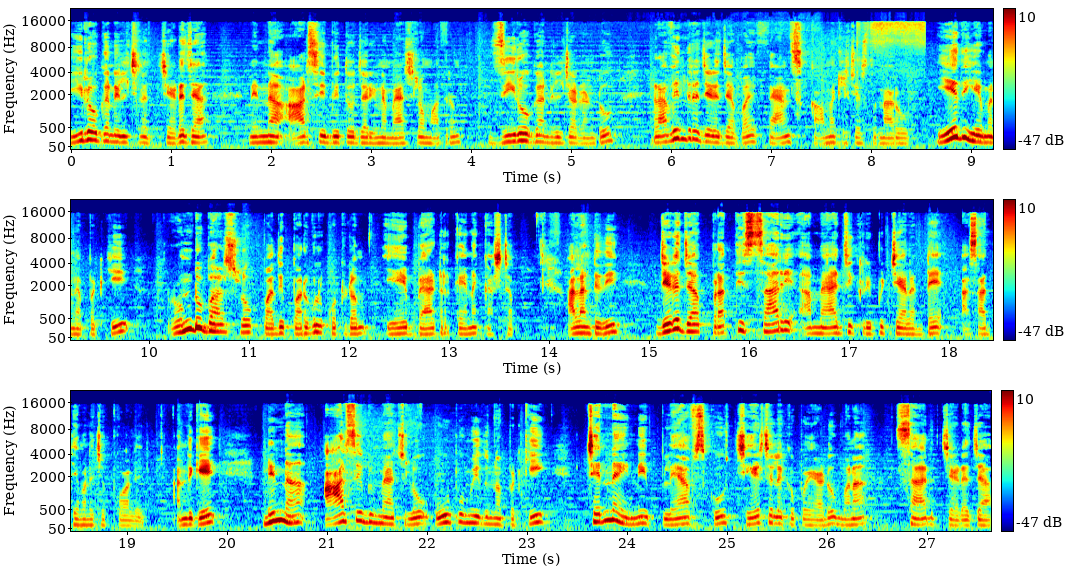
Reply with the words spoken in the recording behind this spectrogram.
హీరోగా నిలిచిన జడేజా నిన్న ఆర్సీబీతో జరిగిన మ్యాచ్లో మాత్రం జీరోగా నిలిచాడంటూ రవీంద్ర జడేజాపై ఫ్యాన్స్ కామెంట్లు చేస్తున్నారు. ఏది ఏమైనప్పటికీ రెండు బాల్స్లో పది పరుగులు కొట్టడం ఏ బ్యాటర్కైనా కష్టం. అలాంటిది జడేజా ప్రతిసారి ఆ మ్యాజిక్ రిపీట్ చేయాలంటే అసాధ్యమని చెప్పుకోవాలి అందుకే నిన్న ఆర్సీబీ మ్యాచ్లో ఊపు మీద ఉన్నప్పటికీ చెన్నైని ప్లే ఆఫ్స్కు చేర్చలేకపోయాడు మన సార్ జడేజా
